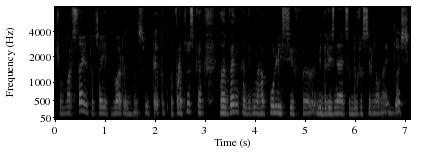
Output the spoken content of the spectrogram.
чи в Марсель, то це як два різні світи. Тобто французька глибинка від мегаполісів е, відрізняється дуже сильно навіть досі.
